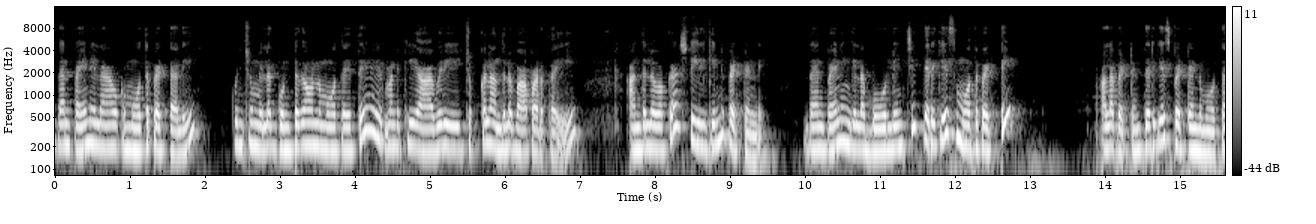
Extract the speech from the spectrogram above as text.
దానిపైన ఇలా ఒక మూత పెట్టాలి. కొంచెం ఇలా గుంటగా ఉన్న మూత అయితే మనకి ఆవిరి చుక్కలు అందులో బాగా పడతాయి. అందులో ఒక స్టీల్ గిన్నె పెట్టండి. దానిపైన ఇంక ఇలా బోర్లించి తిరిగేసి మూత పెట్టి అలా పెట్టండి తిరిగేసి పెట్టండి మూత.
